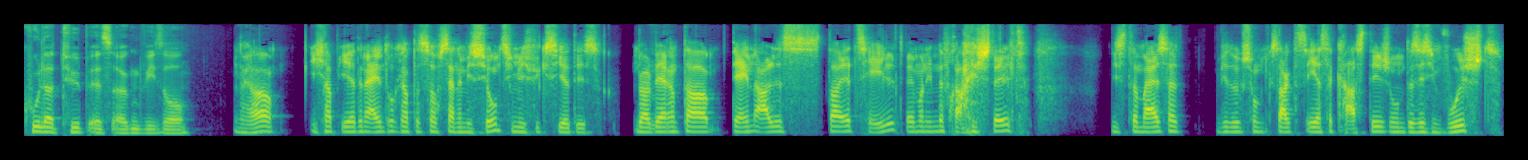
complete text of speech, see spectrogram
cooler Typ ist, irgendwie so. Ja, ich habe eher den Eindruck gehabt, dass er auf seine Mission ziemlich fixiert ist. Weil während da Dan alles da erzählt, wenn man ihm eine Frage stellt, ist der Miles halt, wie du schon gesagt hast, eher sarkastisch und das ist ihm wurscht.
